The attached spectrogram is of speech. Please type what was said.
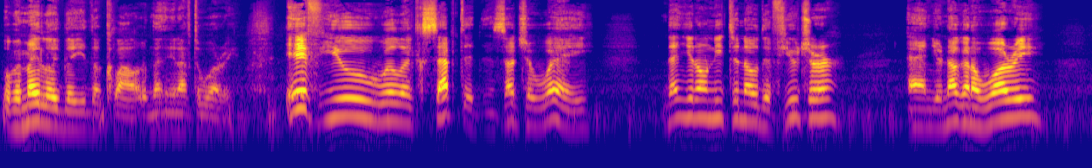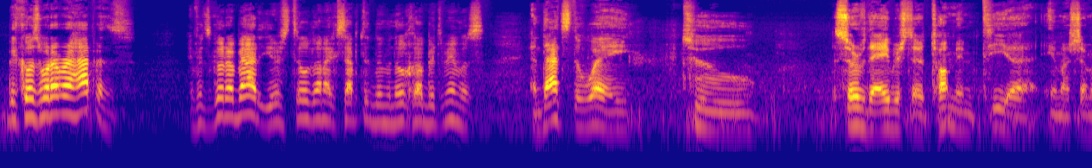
and then you don't have to worry. If you will accept it in such a way then you don't need to know the future and you're not going to worry because whatever happens, if it's good or bad, you're still going to accept it b'tmimus. And that's the way to serve the Eberster Tomim Tia im Hashem.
